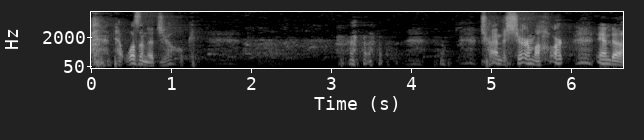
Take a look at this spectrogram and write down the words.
that wasn't a joke. Trying to share my heart. And uh,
